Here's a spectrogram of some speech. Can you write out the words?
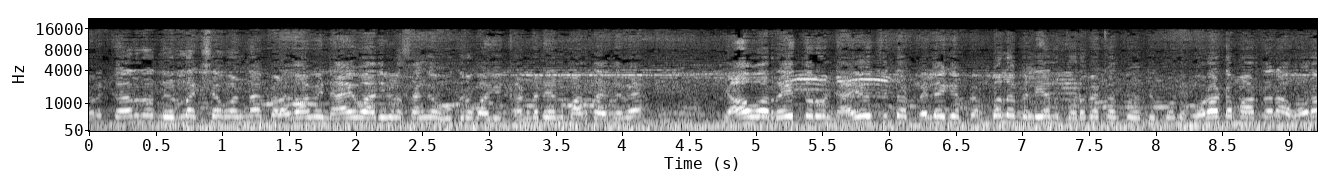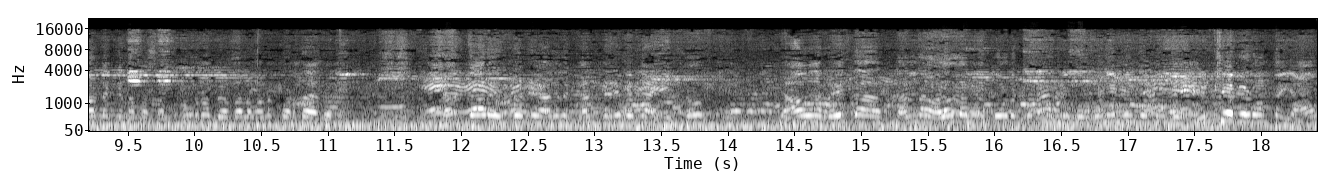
ಸರ್ಕಾರದ ನಿರ್ಲಕ್ಷ್ಯವನ್ನ ಬೆಳಗಾವಿ ನ್ಯಾಯವಾದಿಗಳ ಸಂಘ ಉಗ್ರವಾಗಿ ಖಂಡನೆಯನ್ನು ಮಾಡ್ತಾ ಇದ್ದೇವೆ. ಯಾವ ರೈತರು ನ್ಯಾಯೋಚಿತ ಬೆಲೆಗೆ ಬೆಂಬಲ ಬೆಲೆಯನ್ನು ಕೊಡಬೇಕಂತ ಹೊತ್ತಿಕೊಂಡು ಹೋರಾಟ ಮಾಡ್ತಾರೆ ಆ ಹೋರಾಟಕ್ಕೆ ನಮ್ಮ ಸಂಪೂರ್ಣ ಬೆಂಬಲವನ್ನು ಕೊಡ್ತಾ ಇದ್ದೇವೆ. ಸರ್ಕಾರ ಆಗಲೇ ಕಲ್ ತೆರಿಬೇಕಾಗಿತ್ತು. ಯಾವ ರೈತ ತನ್ನ ಅಳಲನ್ನು ತೋಡಿಕೊಂಡು ನಿಮ್ಮ ಮನೆ ಮುಂದೆ ಬಂದು ಭಿಕ್ಷೆ ಬಿಡುವಂತ ಯಾವ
